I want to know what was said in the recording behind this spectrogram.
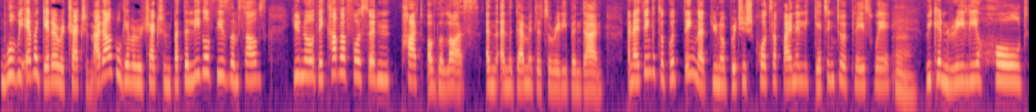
will we ever get a retraction? I doubt we'll get a retraction, but the legal fees themselves, you know, they cover for a certain part of the loss and and the damage that's already been done. And I think it's a good thing that, you know, British courts are finally getting to a place where mm. we can really hold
